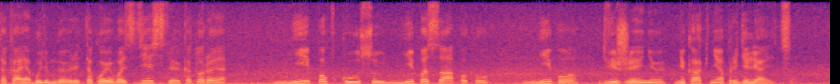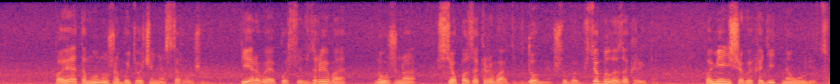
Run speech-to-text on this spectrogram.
такая, будем говорить, такое воздействие, которое ни по вкусу, ни по запаху, ни по движению никак не определяется. Поэтому нужно быть очень осторожным. Первое после взрыва нужно все позакрывать в доме, чтобы все было закрыто. Поменьше выходить на улицу.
